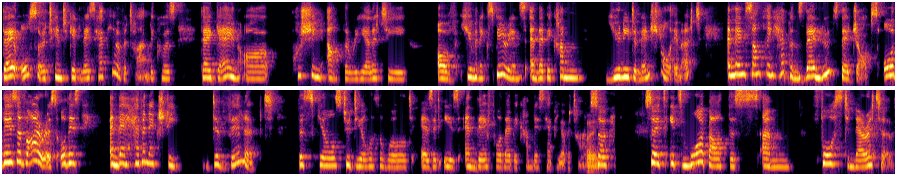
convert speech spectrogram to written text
they also tend to get less happy over time because they again are pushing out the reality of human experience and they become unidimensional in it and then something happens they lose their jobs or there's a virus or there's and they haven't actually developed the skills to deal with the world as it is and therefore they become less happy over time right. so so it's it's more about this um, forced narrative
